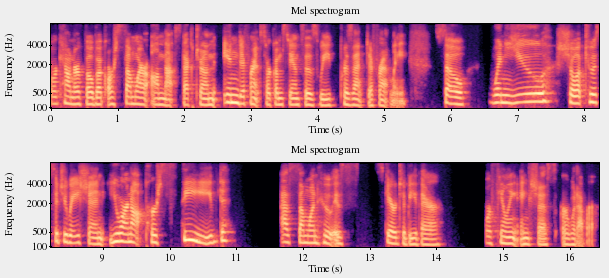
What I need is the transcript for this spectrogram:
or counterphobic or somewhere on that spectrum in different circumstances we present differently. So, when you show up to a situation, you are not perceived as someone who is scared to be there or feeling anxious or whatever.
